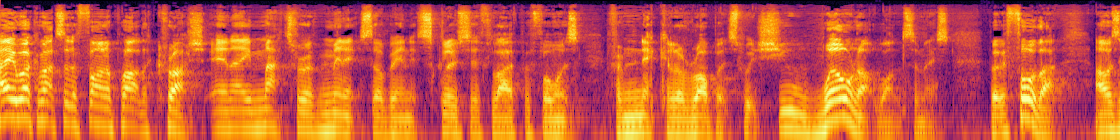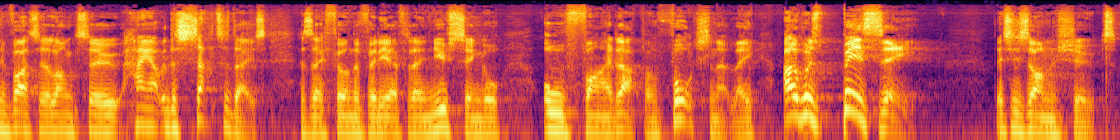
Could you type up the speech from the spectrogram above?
Hey, welcome back to the final part of The Crush. In a matter of minutes, there'll be an exclusive live performance from Nicola Roberts, which you will not want to miss. But before that, I was invited along to hang out with the Saturdays as they filmed the video for their new single, All Fired Up. Unfortunately, I was busy. This is on shoot.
